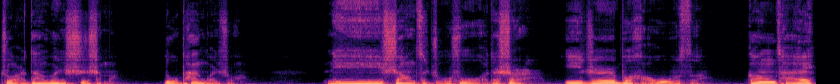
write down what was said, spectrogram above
朱尔旦问是什么，陆判官说：“你上次嘱咐我的事儿，一直不好物色。刚才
